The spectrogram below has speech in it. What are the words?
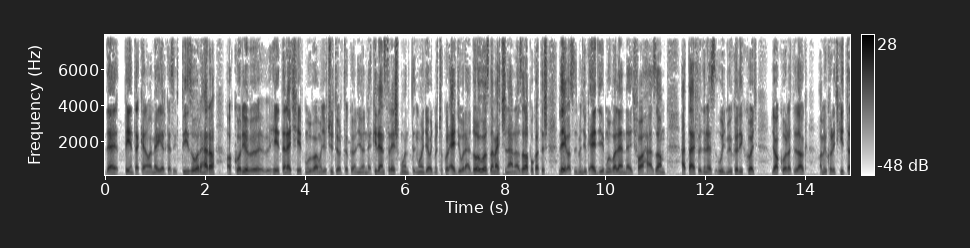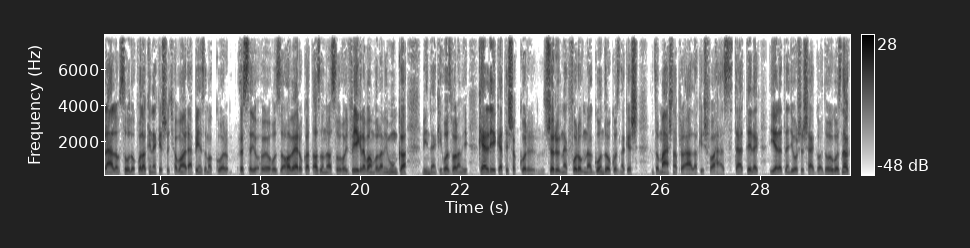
de pénteken majd megérkezik 10 órára, akkor jövő héten, egy hét múlva mondjuk csütörtökön jönne 9-re, és mondja, hogy most akkor egy órát dolgozna, megcsinálna az alapokat, és lég az, hogy mondjuk egy év múlva lenne egy faházam. Hát Tájföldön ez úgy működik, hogy gyakorlatilag, amikor így kitalálom, szólok valakinek, és hogyha van rá pénzem, akkor összehozza a haverokat, azonnal szól, hogy végre van valami munka, mindenki hoz valami kelléket, és akkor sörögnek, forognak, gondolkoznak, és nem tudom, másnapra áll a kis faház. Tehát tényleg hihetetlen gyorsasággal dolgoznak.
